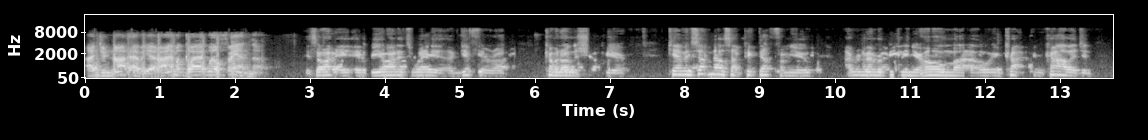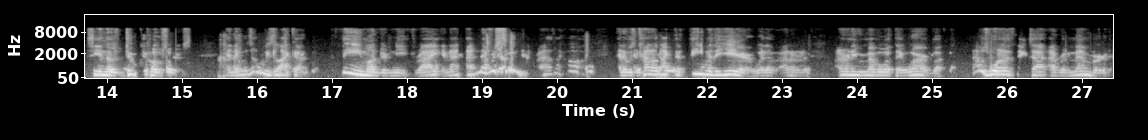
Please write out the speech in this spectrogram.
I do not have it yet. I am a Gladwell fan, though. It's on. It'll be on its way. A gift for uh, coming on the show here, Kevin. Something else I picked up from you I remember being in your home uh, in, co- in college and seeing those Duke posters, and there was always like a theme underneath, right? And I, would never yeah. seen that. Right? I was like, oh, and it was kind of like the theme of the year. Whatever I don't know, I don't even remember what they were, but that was one of the things I, I remembered,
